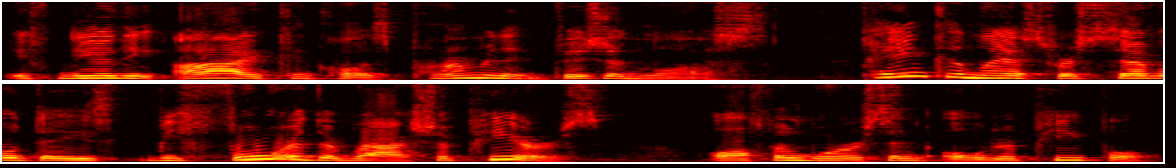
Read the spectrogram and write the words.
If near the eye, can cause permanent vision loss. Pain can last for several days before the rash appears, often worse in older people.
